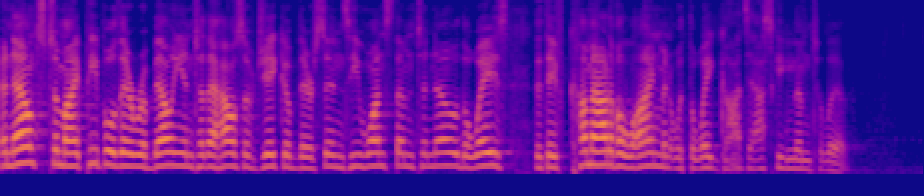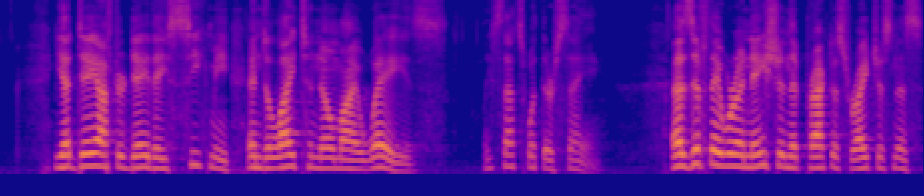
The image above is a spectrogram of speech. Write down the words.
Announce to my people their rebellion, to the house of Jacob their sins. He wants them to know the ways that they've come out of alignment with the way God's asking them to live. Yet day after day they seek me and delight to know my ways. At least that's what they're saying. As if they were a nation that practiced righteousness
